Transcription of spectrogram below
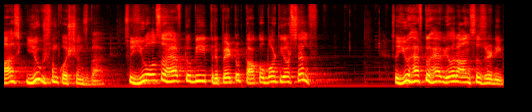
ask you some question back so you also have to be prepare to talk about yourself so you have to have your answers ready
